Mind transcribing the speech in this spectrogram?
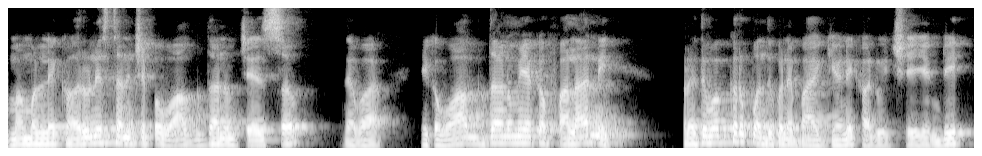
మమ్మల్ని కరుణిస్తానని చెప్పి వాగ్దానం చేస్తావు దేవా. ఇక వాగ్దానం యొక్క ఫలాన్ని ప్రతి ఒక్కరూ పొందుకునే భాగ్యాన్ని కలుగు చేయండి.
